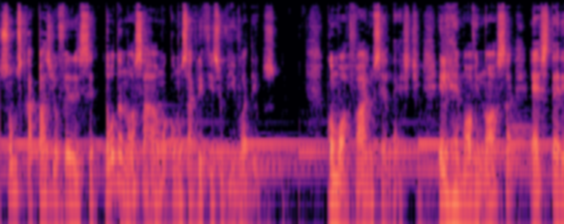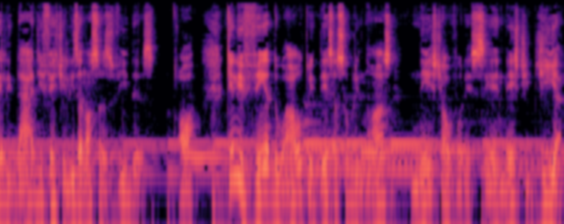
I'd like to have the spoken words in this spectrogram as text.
somos capazes de oferecer toda a nossa alma como sacrifício vivo a Deus como orvalho celeste. Ele remove nossa esterilidade e fertiliza nossas vidas. Ó, oh, que ele venha do alto e desça sobre nós neste alvorecer, neste dia.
